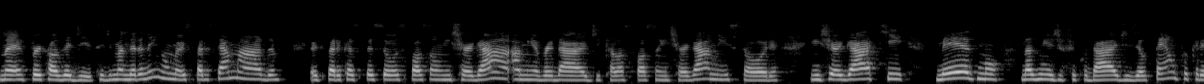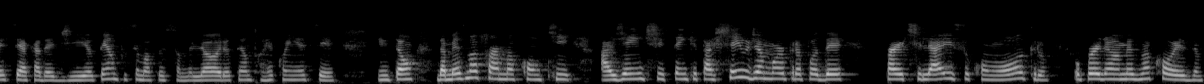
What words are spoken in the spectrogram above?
né, por causa disso. De maneira nenhuma, eu espero ser amada. Eu espero que as pessoas possam enxergar a minha verdade, que elas possam enxergar a minha história, enxergar que mesmo nas minhas dificuldades, eu tento crescer a cada dia, eu tento ser uma pessoa melhor, eu tento reconhecer. Então, da mesma forma com que a gente tem que estar tá cheio de amor para poder partilhar isso com o outro, o perdão é a mesma coisa.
